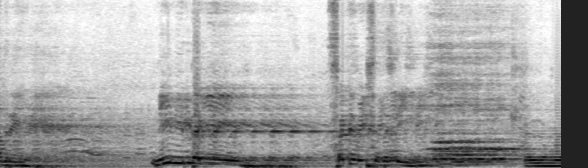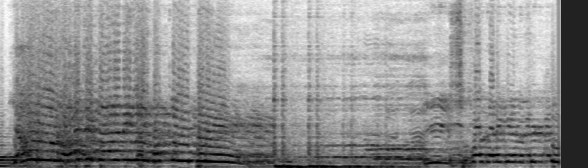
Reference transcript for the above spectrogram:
ಆದ್ರೆ ನೀನಿದ್ದ ಈ ಸನ್ನಿವೇಶದಲ್ಲಿ ಯಾರು ರಾಜಕಾರಣಿಗಳ ಮಕ್ಕಳು ಇದ್ದರೆ ಈ ಶುಭ ಗಳಿಗೆಯನ್ನು ಬಿಟ್ಟು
